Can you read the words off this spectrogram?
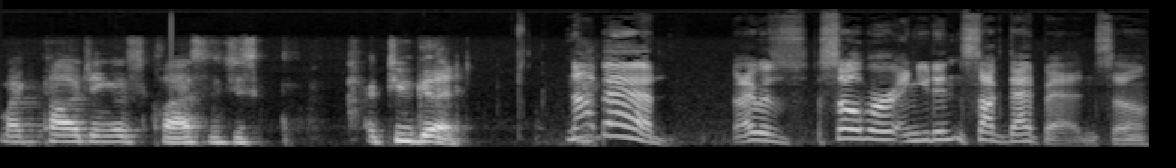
My college English classes just are too good. not bad. I was sober, and you didn't suck that bad. So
